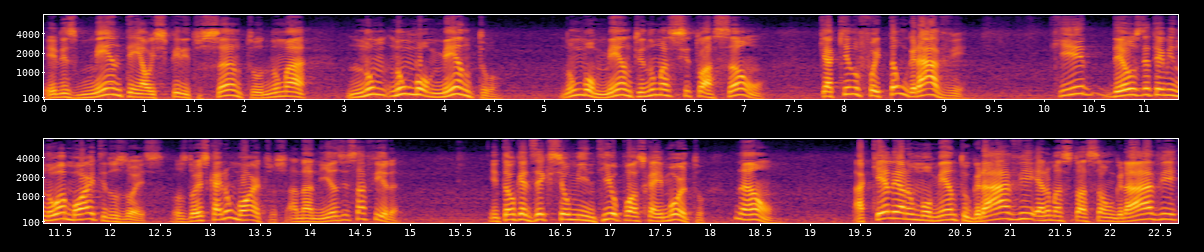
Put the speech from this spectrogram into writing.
eles mentem ao Espírito Santo numa, num, num momento, num momento e numa situação que aquilo foi tão grave que Deus determinou a morte dos dois. Os dois caíram mortos, Ananias e Safira. Então quer dizer que se eu mentir eu posso cair morto? Não. Aquele era um momento grave, era uma situação grave,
